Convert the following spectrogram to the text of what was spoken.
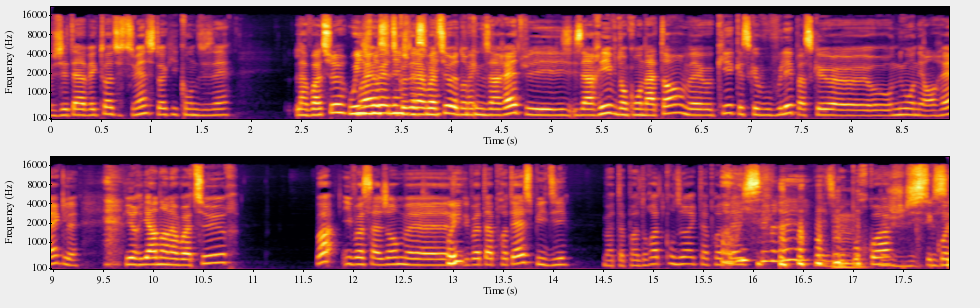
j'étais avec toi, tu te souviens, c'est toi qui conduisais? La voiture, oui, ouais, je me ouais, souviens, tu je me conduisais la voiture et donc Ouais. ils nous arrêtent, puis ils arrivent, donc on attend, ben ok, qu'est-ce que vous voulez? Parce que euh, nous on est en règle. Puis il regarde dans la voiture, bah, il voit sa jambe, euh, Oui. il voit ta prothèse, puis il dit, bah t'as pas le droit de conduire avec ta Ah prothèse. oui, c'est vrai. Il dit, mais Mm. pourquoi Je dis, c'est quoi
